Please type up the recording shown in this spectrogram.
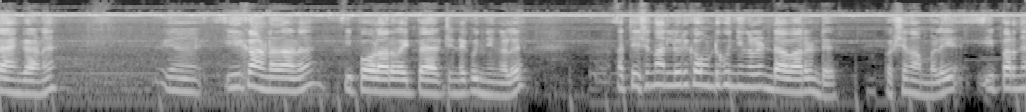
ടാങ്കാണ്. ഈ കാണുന്നതാണ് ഈ പോളാർ വൈറ്റ് പാരറ്റിന്റെ കുഞ്ഞുങ്ങൾ അത്യാവശ്യം നല്ലൊരു കൗണ്ട് കുഞ്ഞുങ്ങൾ ഉണ്ടാവാറുണ്ട്. പക്ഷെ നമ്മൾ ഈ പറഞ്ഞ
